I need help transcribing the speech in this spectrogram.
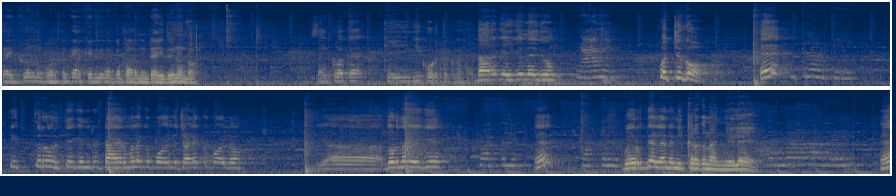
സൈക്കിളൊന്നും പുറത്തേക്ക് ഇറക്കരുത് എന്നൊക്കെ പറഞ്ഞിട്ട് എഴുതുന്നുണ്ടോ സൈക്കിളൊക്കെ കെയ്കി കൊടുത്തിക്കണേ. ഇതാരെ കെയ്കി എന്ന് എഴുതു ഒറ്റക്കോ? ഏ? ഇത്ര വൃത്തിയാക്കി എന്നിട്ട് ടയർമലൊക്കെ പോയല്ലോ ചളിയൊക്കെ പോയല്ലോ? അതോടുന്ന പുറത്തുനിന്ന്. ഏ? വെറുതെ അല്ല എന്റെ നിക്കറൊക്കെ നഞ്ഞില്ലേ? ഏ?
